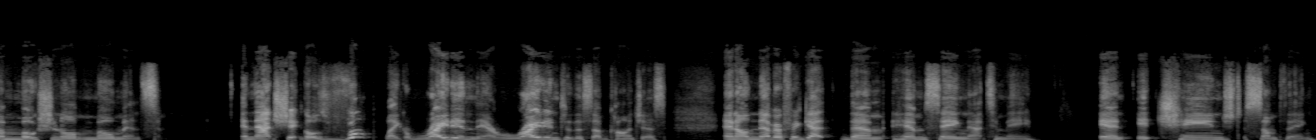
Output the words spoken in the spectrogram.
emotional moments. And that shit goes whoop, like right in there, right into the subconscious. And I'll never forget them, him saying that to me. And it changed something.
